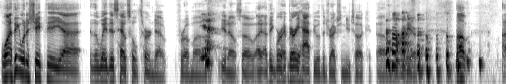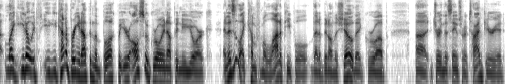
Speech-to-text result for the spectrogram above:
Well, I think it would have shaped the uh, the way this household turned out. From uh, Yeah. you know, so I, I think we're very happy with the direction you took uh, over here. Um, uh, like you know, it, you kind of bring it up in the book, but you're also growing up in New York, and this is like come from a lot of people that have been on the show that grew up uh, during the same sort of time period.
